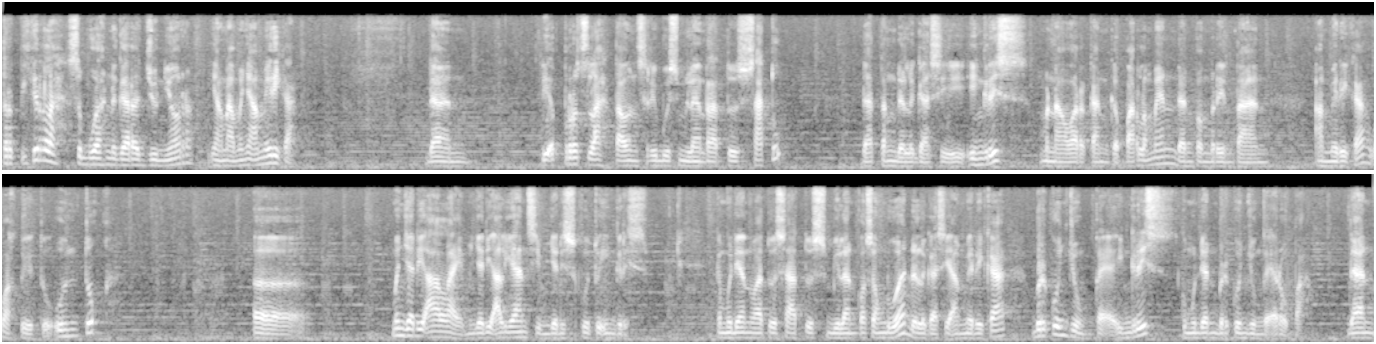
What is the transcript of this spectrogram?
terpikirlah sebuah negara junior yang namanya Amerika. Dan di approach lah tahun 1901 datang delegasi Inggris menawarkan ke parlemen dan pemerintahan Amerika waktu itu untuk uh, menjadi alay, menjadi aliansi, menjadi sekutu Inggris. Kemudian waktu 1902 delegasi Amerika berkunjung ke Inggris, kemudian berkunjung ke Eropa. Dan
